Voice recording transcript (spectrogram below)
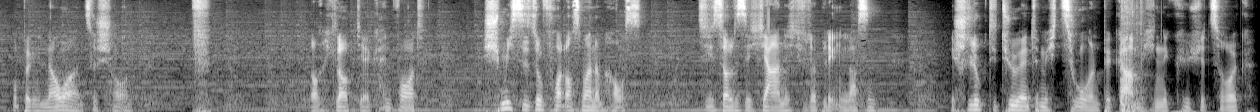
die Puppe genauer anzuschauen. Pff. Doch ich glaubte ihr kein Wort. Ich schmiss sie sofort aus meinem Haus. Sie solle sich ja nicht wieder blicken lassen. Ich schlug die Tür hinter mich zu und begab mich in die Küche zurück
